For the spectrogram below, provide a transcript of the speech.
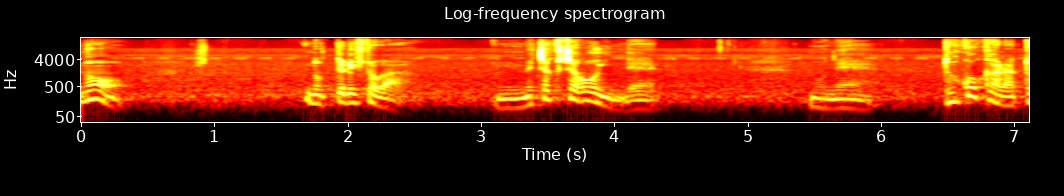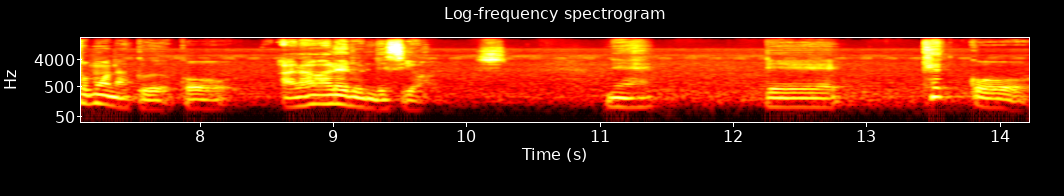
の乗ってる人がめちゃくちゃ多いんでもうねどこからともなくこう現れるんですよ。ね、で結構、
